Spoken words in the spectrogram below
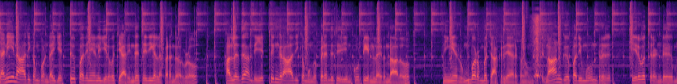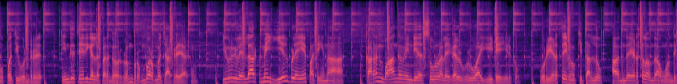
சனியின் ஆதிக்கம் கொண்ட எட்டு பதினேழு இருபத்தி ஆறு இந்த தேதிகளில் பிறந்தவர்களோ அல்லது அந்த எட்டுங்கிற ஆதிக்கம் உங்கள் பிறந்த தேதியின் கூட்டு எண்ணில் இருந்தாலோ நீங்கள் ரொம்ப ரொம்ப ஜாக்கிரதையாக இருக்கணும். நான்கு பதிமூன்று இருபத்தி ரெண்டு முப்பத்தி ஒன்று இந்த தேதிகளில் பிறந்தவர்களும் ரொம்ப ரொம்ப ஜாக்கிரதையாக இருக்கணும். இவர்கள் எல்லாருக்குமே இயல்புலேயே பார்த்தீங்கன்னா கடன் வாங்க வேண்டிய சூழ்நிலைகள் உருவாகிக்கிட்டே இருக்கும். ஒரு இடத்தை நோக்கி தள்ளும். அந்த இடத்துல வந்து அவங்க வந்து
